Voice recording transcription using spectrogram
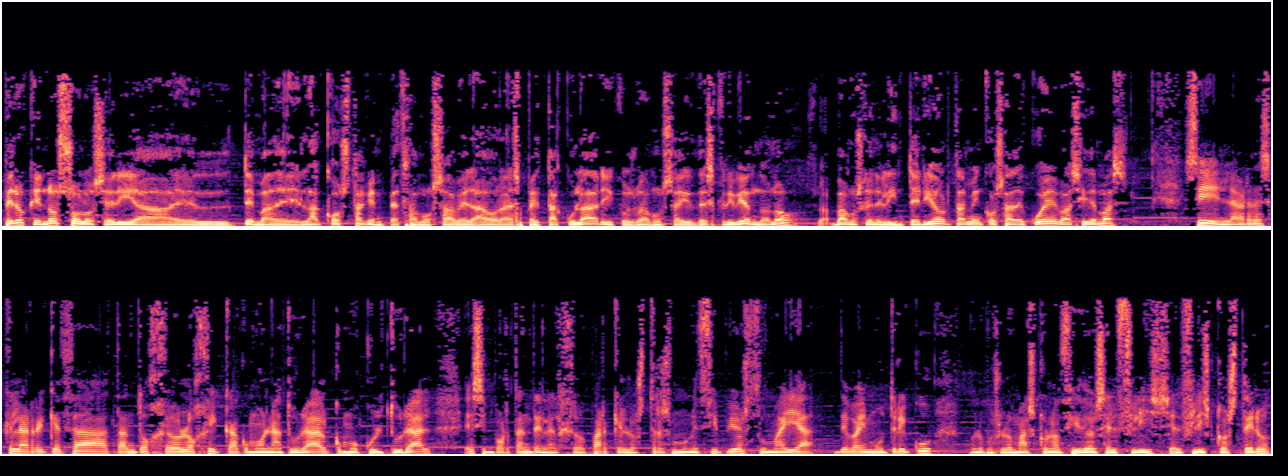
pero que no solo sería el tema de la costa que empezamos a ver ahora espectacular y que os vamos a ir describiendo, ¿no? Vamos en el interior también cosa de cuevas y demás. Sí, la verdad es que la riqueza tanto geológica como natural como cultural es importante en el geoparque. Los tres municipios, Zumaya, Deva y Mutriku, bueno, pues lo más conocido es el Flis, el Flis costero,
